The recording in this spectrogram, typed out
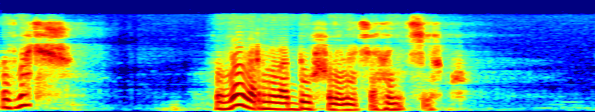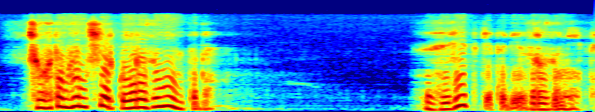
Ось бачиш, вивернула душу, неначе ганчірку. Чого там ганчірку? Я розумію тебе. Звідки тобі зрозуміти?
